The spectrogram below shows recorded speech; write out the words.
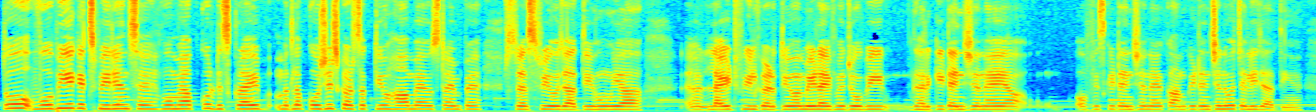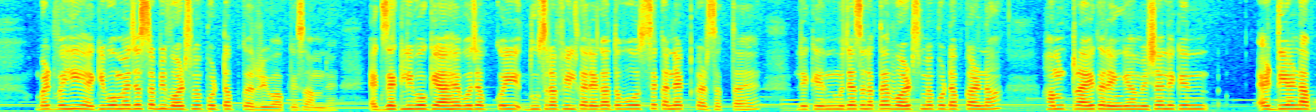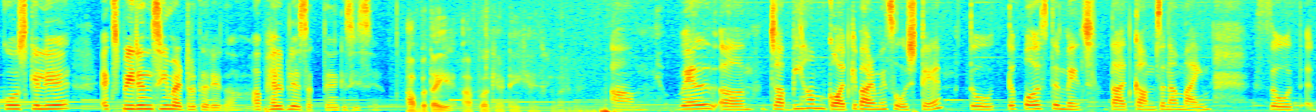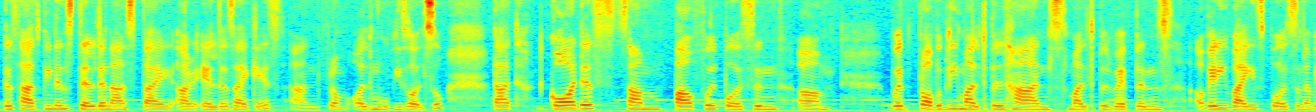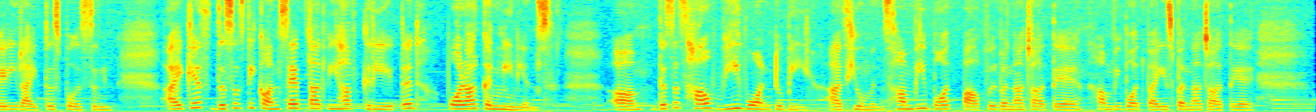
तो वो भी एक एक्सपीरियंस है वो मैं आपको डिस्क्राइब मतलब कोशिश कर सकती हूँ हाँ मैं उस टाइम पे स्ट्रेस फ्री हो जाती हूँ या लाइट फील करती हूँ मेरी लाइफ में जो भी घर की टेंशन है या ऑफ़िस की टेंशन है काम की टेंशन है वो चली जाती हैं। बट वही है कि वो मैं जस्ट अभी वर्ड्स में पुट अप कर रही हूँ आपके सामने। एग्जैक्टली exactly वो क्या है? वो जब कोई दूसरा फील करेगा तो वो उससे कनेक्ट कर सकता है। लेकिन मुझे ऐसा लगता है वर्ड्स में पुट अप करना हम ट्राई करेंगे हमेशा लेकिन एट दी एंड आपको उसके लिए एक्सपीरियंस ही मैटर करेगा। आप हेल्प ले सकते हैं किसी से। आप बताइए आपका क्या टेक है इसके बारे में? वेल um, well, uh, जब भी हम गॉड के बारे में सोचते हैं तो the first image that comes in our mind so this has been instilled in us by our elders i guess and from all the movies also that god is some powerful person um, with probably multiple hands multiple weapons a very wise person a very righteous person i guess this is the concept that we have created for our convenience this is how we want to be as humans हम भी बहुत powerful बनना चाहते हैं हम भी बहुत wise बनना चाहते हैं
